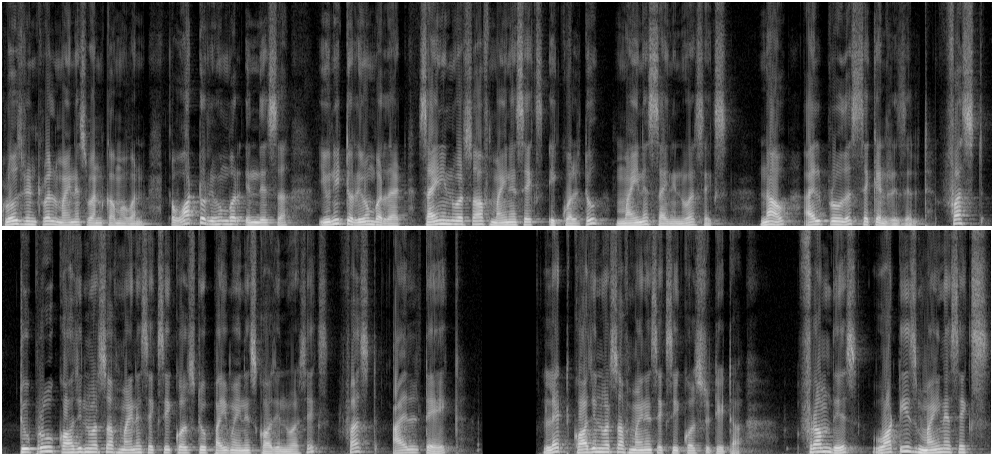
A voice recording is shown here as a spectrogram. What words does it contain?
closed interval minus 1 comma 1. What to remember in this? Uh, you need to remember that sine inverse of minus x equal to minus sine inverse x. Now I'll prove the second result. First to prove cos inverse of minus x equals to pi minus cos inverse x. First I'll take let cos inverse of minus x equals to theta. From this, what is minus x?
